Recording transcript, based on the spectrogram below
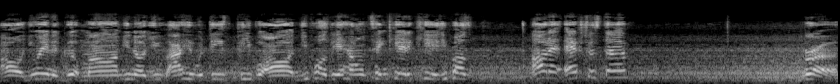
Oh, you ain't a good mom. You know, you out here with these people. All you supposed to be at home taking care of the kids. You supposed all that extra stuff, bruh.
